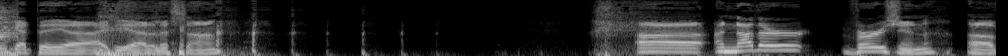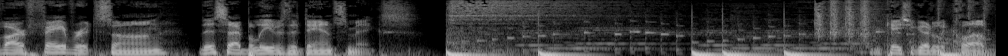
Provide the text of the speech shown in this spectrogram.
we got the uh, idea out of this song. Uh, another version of our favorite song. This, I believe, is a dance mix. In case you go to the club.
